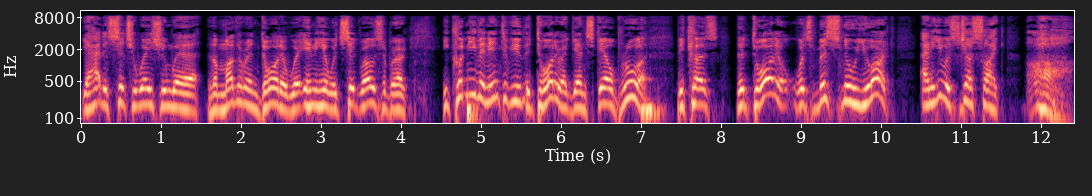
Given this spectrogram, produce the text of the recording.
you had a situation where the mother and daughter were in here with Sid Rosenberg. He couldn't even interview the daughter against Gale Brewer because the daughter was Miss New York. And he was just like, oh,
